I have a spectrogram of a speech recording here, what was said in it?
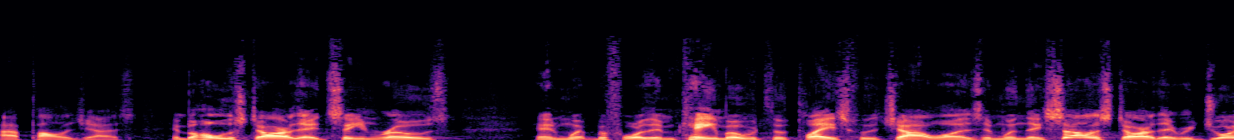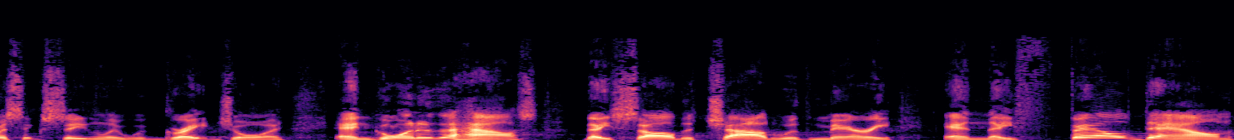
I apologize. And behold, the star they had seen rose and went before them, came over to the place where the child was. And when they saw the star, they rejoiced exceedingly with great joy. And going into the house, they saw the child with Mary, and they fell down.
